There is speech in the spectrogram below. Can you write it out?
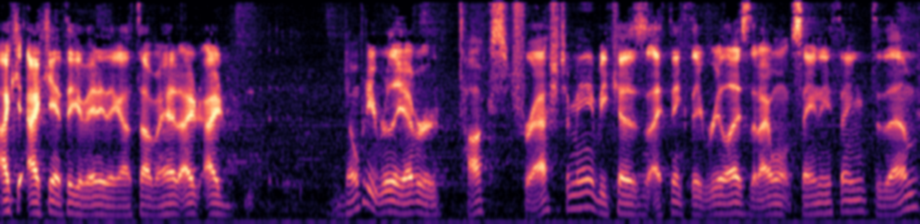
I can't, I can't think of anything off the top of my head. I, I nobody really ever talks trash to me because I think they realize that I won't say anything to them.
